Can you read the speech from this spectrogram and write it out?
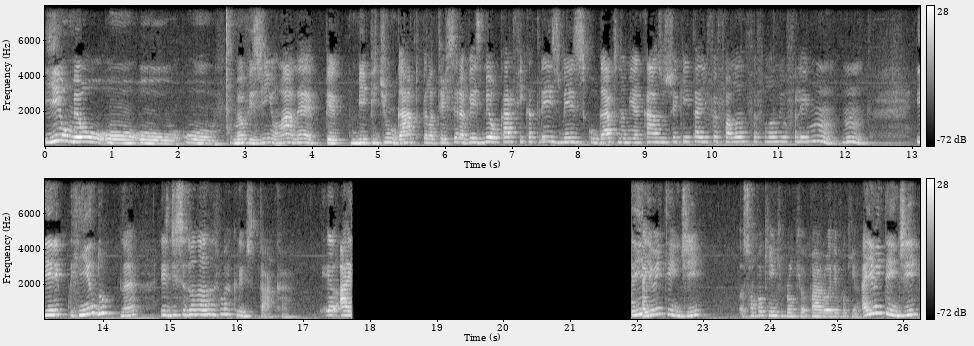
E o meu, o, o, o, meu vizinho lá, né, me pediu um gato pela terceira vez. Meu, o cara fica três meses com o gato na minha casa, não sei o que, tá? Ele foi falando, foi falando, e eu falei, hum, hum. E ele rindo, né? Ele disse, dona Ana, não vai acreditar, cara. Eu, aí, aí eu entendi só um pouquinho que bloqueou, parou ali um pouquinho. Aí eu entendi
